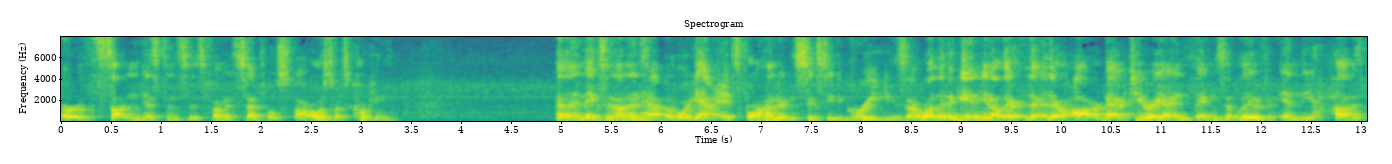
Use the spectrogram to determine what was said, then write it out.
Earth-Sun distances from its central star. Oh, so it's cooking and it makes it uninhabitable. Yeah, it's 460 degrees. Uh, well, then again, you know, there, there, there are bacteria and things that live in the hottest.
